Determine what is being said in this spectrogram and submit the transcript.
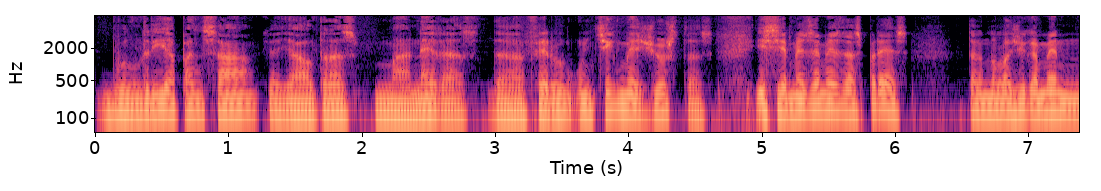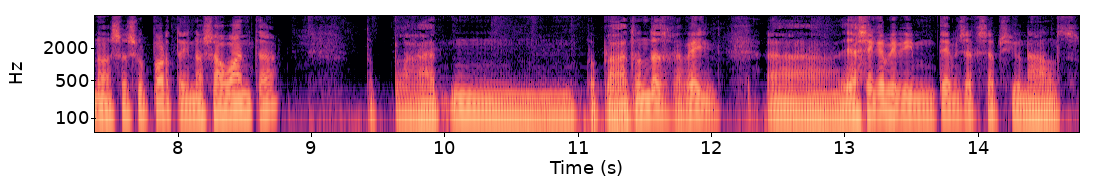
voldria pensar que hi ha altres maneres de fer-ho un xic més justes. I si a més a més després tecnològicament no se suporta i no s'aguanta, tot plegat, mm, tot plegat un desgavell. Uh, ja sé que vivim temps excepcionals,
